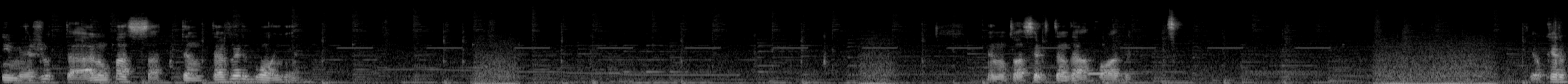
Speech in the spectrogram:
e me ajudar a não passar tanta vergonha. Tô acertando a roda. Eu quero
